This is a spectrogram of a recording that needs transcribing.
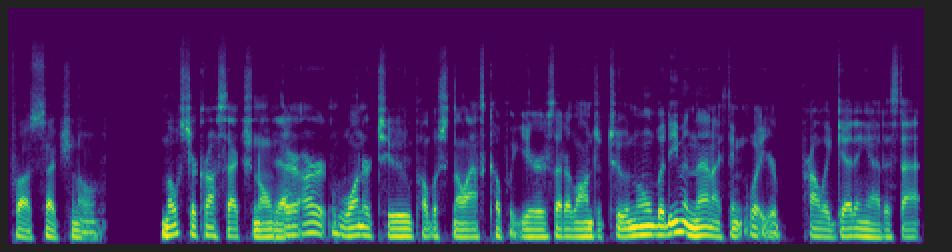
cross sectional most are cross sectional. Yeah. There are one or two published in the last couple of years that are longitudinal, but even then, I think what you're probably getting at is that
